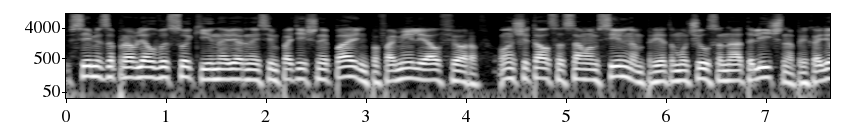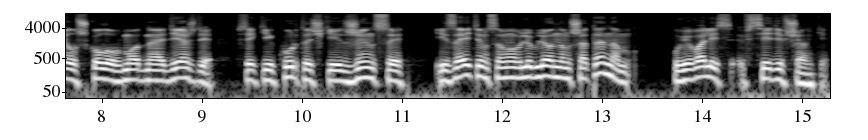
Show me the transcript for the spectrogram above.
Всеми заправлял высокий и, наверное, симпатичный парень по фамилии Алферов. Он считался самым сильным, при этом учился на отлично, приходил в школу в модной одежде, всякие курточки и джинсы – и за этим самовлюбленным шатеном увивались все девчонки.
